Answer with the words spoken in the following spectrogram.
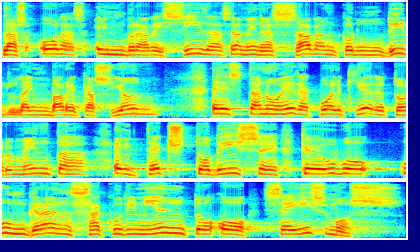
Las olas embravecidas amenazaban con hundir la embarcación. Esta no era cualquier tormenta. El texto dice que hubo un gran sacudimiento o seísmos.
